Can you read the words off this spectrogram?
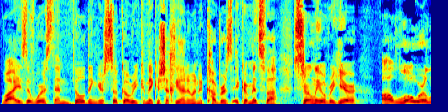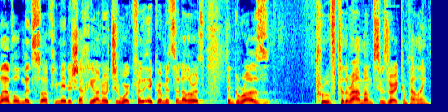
why is it worse than building your sukkah where you can make a shachianu and it covers the ikar mitzvah? Certainly over here, a lower level mitzvah, if you made a shachianu, it should work for the ikar mitzvah. In other words, the Gra's proof to the Rambam seems very compelling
